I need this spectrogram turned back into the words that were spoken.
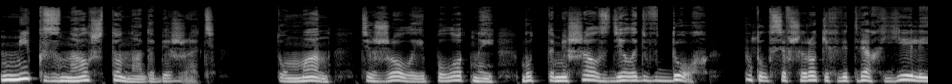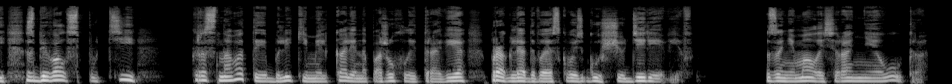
Мик знал, что надо бежать. Туман, тяжелый и плотный, будто мешал сделать вдох, путался в широких ветвях елей, сбивал с пути. Красноватые блики мелькали на пожухлой траве, проглядывая сквозь гущу деревьев. Занималось раннее утро,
